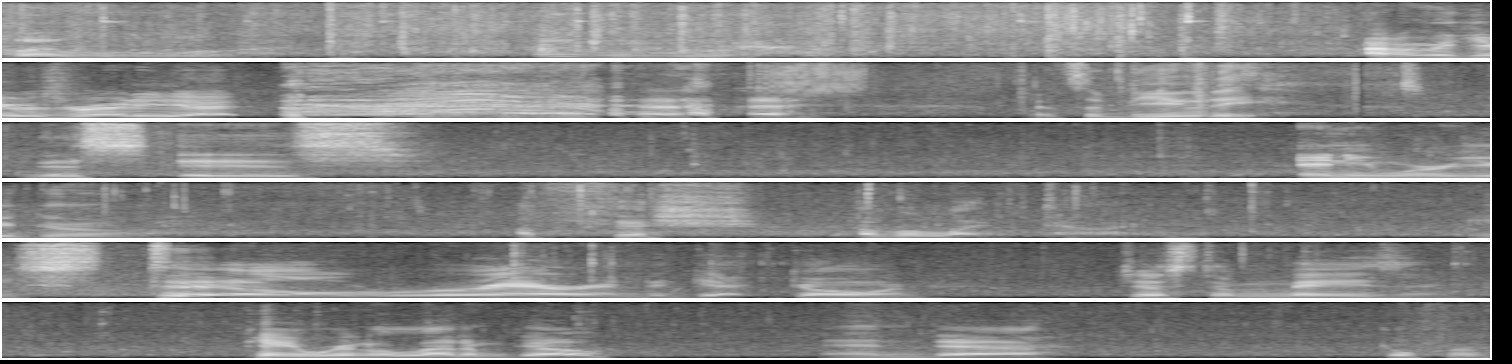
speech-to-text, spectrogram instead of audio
Whoa. I don't think he was ready yet. That's a beauty. this is anywhere you go. A fish of a lifetime. He's still raring to get going. Just amazing. Okay, we're gonna let him go and uh, go for a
